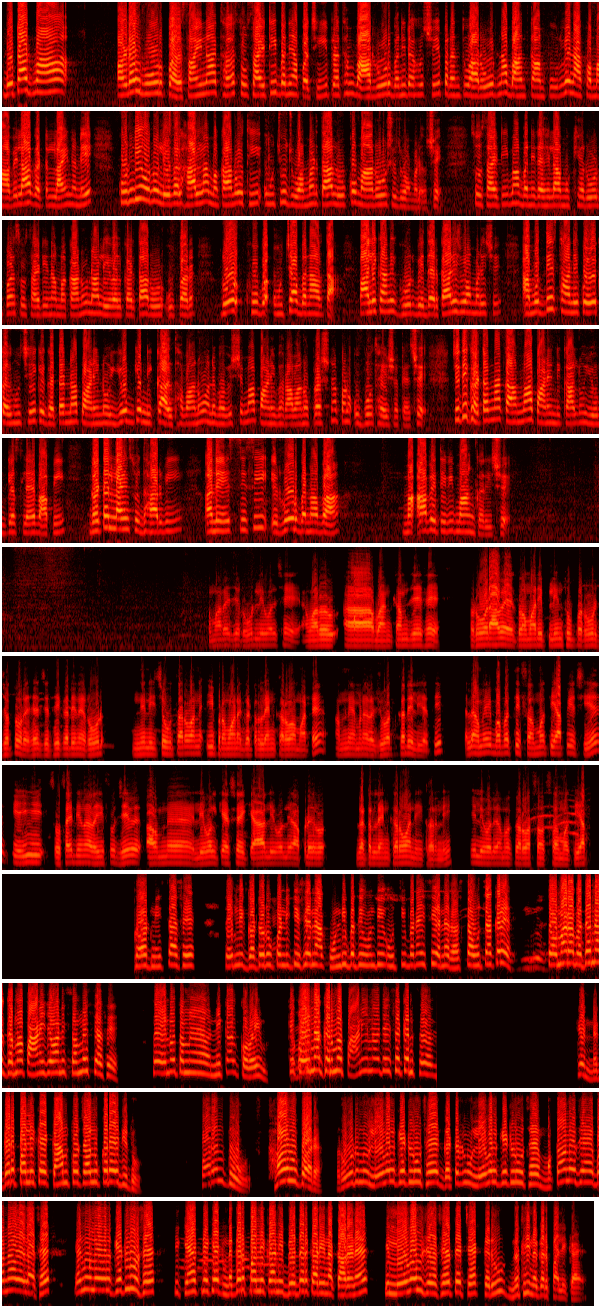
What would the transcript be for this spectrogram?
બોટાદમાં અડવ રોડ પર સાંઈનાથ સોસાયટી બન્યા પછી પ્રથમવાર રોડ બની રહ્યો છે, પરંતુ આ રોડના બાંધકામ પૂર્વે નાખવામાં આવેલા ગટર લાઇન અને કુંડીઓનું લેવલ હાલના મકાનોથી ઊંચું જોવા મળતા લોકોમાં રોષ જોવા મળ્યો છે. સોસાયટીમાં બની રહેલા મુખ્ય રોડ પર સોસાયટીના મકાનોના લેવલ કરતા રોડ ઉપર રોડ ખૂબ ઊંચા બનાવતા પાલિકાની ઘોર બેદરકારી જોવા મળી છે. આ મુદ્દે સ્થાનિકોએ કહ્યું છે કે ગટરના પાણીનો યોગ્ય નિકાલ થવાનો અને ભવિષ્યમાં પાણી ભરાવાનો પ્રશ્ન પણ ઊભો થઈ શકે છે. જેથી ગટરના કામમાં પાણી નિકાલનું યોગ્ય સ્લેબ આપી ગટર લાઇન સુધારવી અને સીસી રોડ બનાવવામાં આવે તેવી માંગ કરી છે. અમારે જે રોડ લેવલ છે, અમારો આ બાંધકામ જે છે, રોડ આવે તો અમારી પ્લિન્થ ઉપર રોડ જતો રહે છે, જેથી કરીને રોડ ને નીચે ઉતારવા અને એ પ્રમાણે ગટર લેન કરવા માટે અમને એમણે રજૂઆત કરેલી હતી. એટલે અમે એ બાબતથી સહમતિ આપીએ છીએ કે એ સોસાયટીના રહીશો જે અમને લેવલ કહે છે કે આ લેવલે આપણે ગટર લેન કરવાની ઘરની એ લેવલે અમે કરવા સહમતિ આપી ઘર નીચા છે તો એમની ગટર ઉપર નીચી છે અને આ કુંડી બધી ઊંડી ઊંચી બનાવી છે અને રસ્તા ઊંચા કરે તો અમારા બધાના ઘરમાં પાણી જવાની સમસ્યા છે. તો એનો તમે નિકાલ કરો એમ કે કોઈના ઘરમાં પાણી ન જઈ શકે કે નગરપાલિકાએ કામ તો ચાલુ કરાવી દીધું. પરંતુ સ્થળ ઉપર રોડનું લેવલ કેટલું છે, ગટરનું લેવલ કેટલું છે, મકાનો જ્યાં બનાવેલા છે, એનું લેવલ કેટલું છે, એ ક્યાંક ને ક્યાંક નગરપાલિકાની બેદરકારીના કારણે એ લેવલ જે છે તે ચેક કર્યું નથી નગરપાલિકાએ.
